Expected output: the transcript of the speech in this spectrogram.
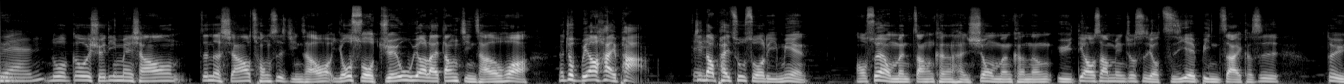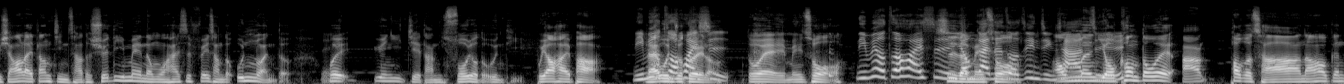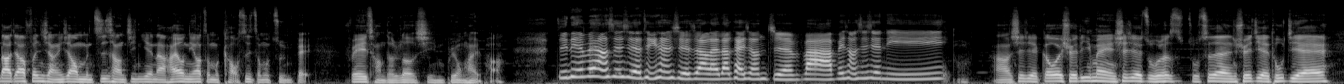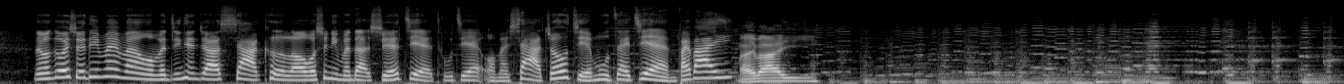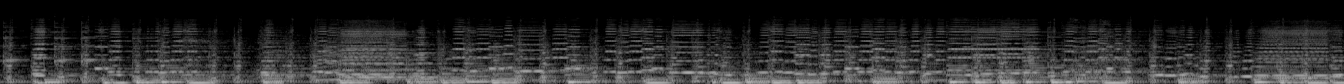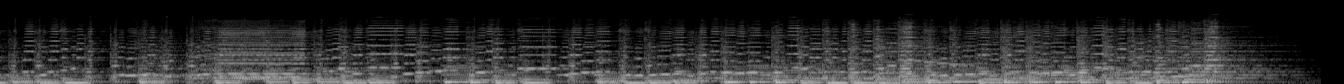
如果各位学弟妹想要真的想要从事警察的话，有所觉悟要来当警察的话，那就不要害怕进到派出所里面。哦，虽然我们长得可能很凶，我们可能语调上面就是有职业病在，可是对于想要来当警察的学弟妹呢，我们还是非常的温暖的，会愿意解答你所有的问题，不要害怕，你没有做坏事，对，没错，你没有做坏事，是的，勇敢的走进警察局。我们有空都会啊泡个茶啊，然后跟大家分享一下我们职场经验啊，还有你要怎么考试，怎么准备，非常的热心，不用害怕。今天非常谢谢廷汉学长来到开箱职人 BAR，非常谢谢你。好，谢谢各位学弟妹，谢谢主主持人学姐图杰。那么各位学弟妹们，我们今天就要下课喽。我是你们的学姐图杰，我们下周节目再见，拜拜，拜拜。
